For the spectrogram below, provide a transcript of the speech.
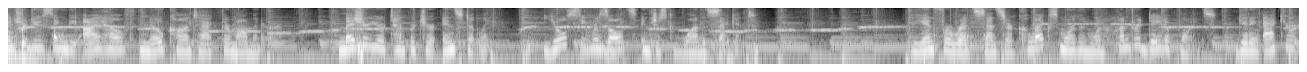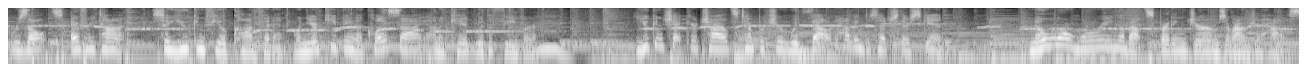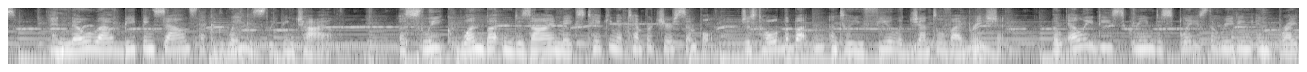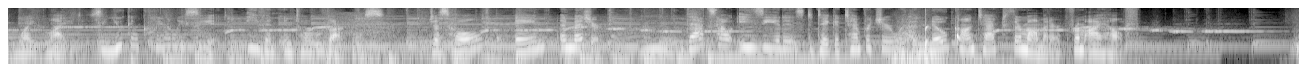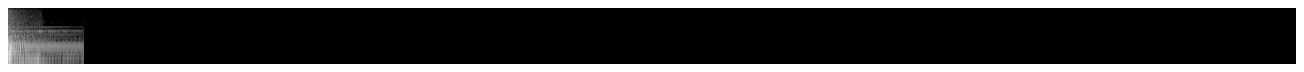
Introducing the iHealth No Contact Thermometer. Measure your temperature instantly. You'll see results in just one second. The infrared sensor collects more than 100 data points, getting accurate results every time, so you can feel confident when you're keeping a close eye on a kid with a fever. You can check your child's temperature without having to touch their skin. No more worrying about spreading germs around your house, and no loud beeping sounds that could wake a sleeping child. A sleek, one-button design makes taking a temperature simple. Just hold the button until you feel a gentle vibration. The LED screen displays the reading in bright white light, so you can clearly see it, even in total darkness. Just hold, aim, and measure. That's how easy it is to take a temperature with a no-contact thermometer from iHealth.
